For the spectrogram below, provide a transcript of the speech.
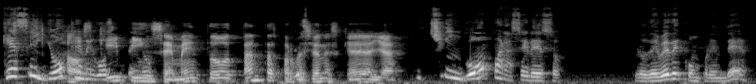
qué sé yo qué negocio. Keeping, cemento, tantas profesiones que hay allá. Un chingón para hacer eso. Pero debe de comprender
